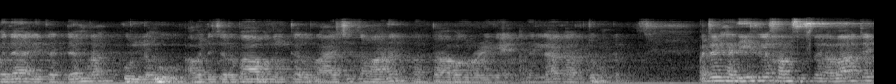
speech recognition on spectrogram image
വദാലിക ദഹ്റ കുല്ലഹു. അവന്റെ ചെറുപാപങ്ങൾക്ക് അത് പ്രായശ്ചിത്തമാണ് വൻപാപങ്ങൾ ഒഴികെ അതെല്ലാ കാലത്തുമുണ്ട് മറ്റൊരു ഹദീസിൽ ഖംസു സലവാത്തിൻ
